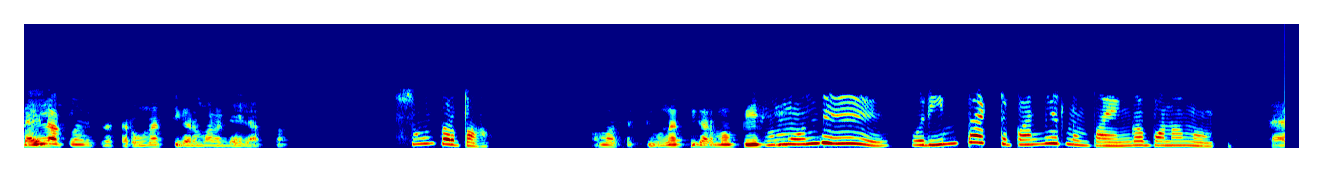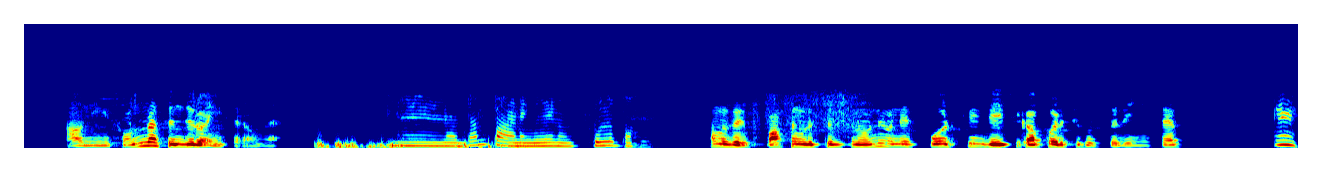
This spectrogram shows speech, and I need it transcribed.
டைலாக்லாம் இருக்கிற சார். உணர்ச்சிகரமான டைலாக்லாம் சூப்பர்ப்பா ஆமா சார். உணர்ச்சிகரமா பேசி நம்ம வந்து ஒரு இம்பாக்ட் பண்ணிரணும்ப்பா எங்க போனாலும். அவன் நீங்க சொன்னா செஞ்சிருவாங்க சார் அவங்க. ம் அதான்ப்பா எனக்கு வேணும். சொல்லுப்பா. ஆமா சார். இப்ப பசங்களை திருத்தின உடனே உடனே ஸ்போர்ட்ஸ்லயும் ஜெயிச்சு கப் அடிச்சு கொடுத்துறீங்க சார். ம்.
